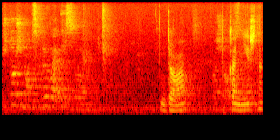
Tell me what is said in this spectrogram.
что же нам скрывать с вами? Да, Пожалуйста. конечно.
